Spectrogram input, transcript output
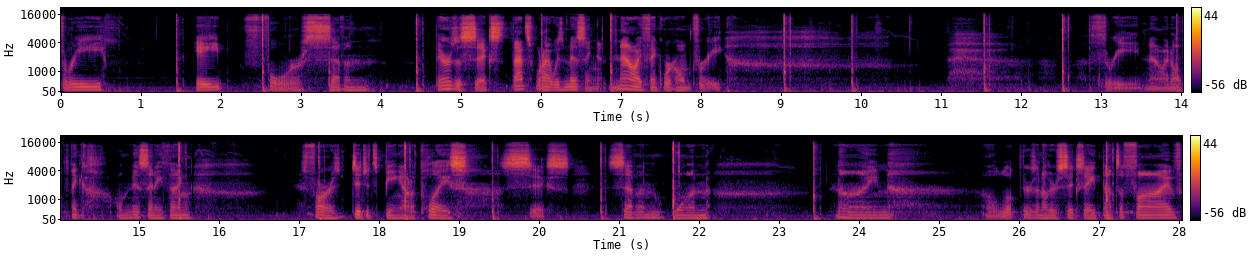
3, 8, 4, 7. There's a 6. That's what I was missing. Now I think we're home free. three. Now I don't think I'll miss anything as far as digits being out of place. Six, seven, one, nine. Oh, look, there's another six, eight. That's a five.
